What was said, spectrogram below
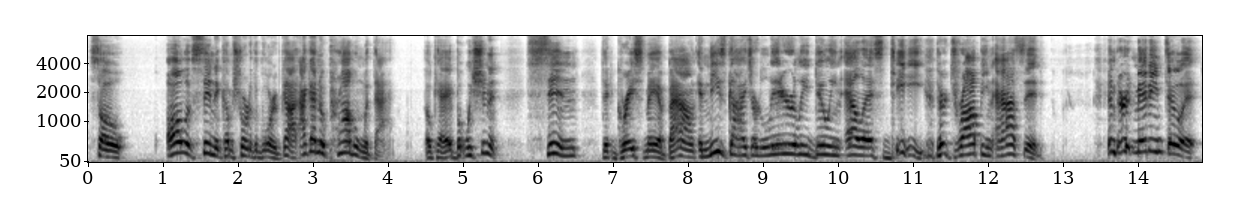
So, all of sin and come short of the glory of God. I got no problem with that, okay? But we shouldn't sin that grace may abound. And these guys are literally doing LSD, they're dropping acid and they're admitting to it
